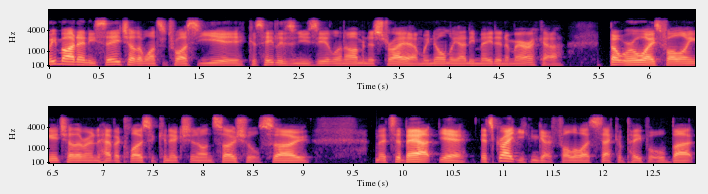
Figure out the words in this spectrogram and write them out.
we might only see each other once or twice a year because he lives in New Zealand, I'm in Australia, and we normally only meet in America. But we're always following each other and have a closer connection on social. So it's about, yeah, it's great you can go follow a stack of people, but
